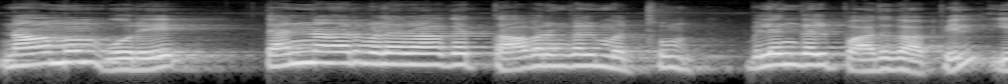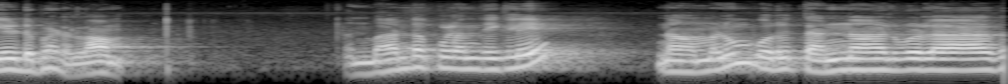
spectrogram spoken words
நாமும் ஒரு தன்னார்வலராக தாவரங்கள் மற்றும் விலங்குகள் பாதுகாப்பில் ஈடுபடலாம். அன்பார்ந்த குழந்தைகளே நாமளும் ஒரு தன்னார்வலாக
